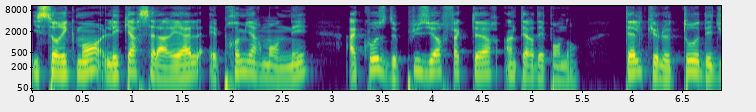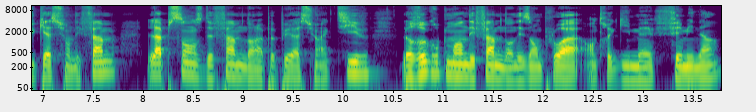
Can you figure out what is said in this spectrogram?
Historiquement, l'écart salarial est premièrement né à cause de plusieurs facteurs interdépendants, tels que le taux d'éducation des femmes, l'absence de femmes dans la population active, le regroupement des femmes dans des emplois entre guillemets féminins,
